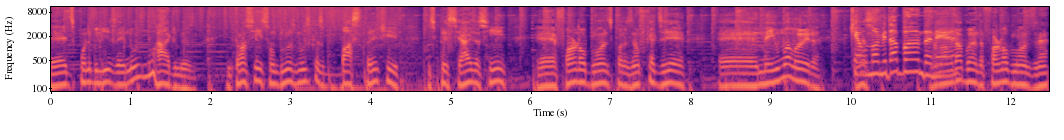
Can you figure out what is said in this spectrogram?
é, disponibiliza aí no, no, rádio mesmo. Então, assim, são duas músicas bastante especiais, assim. É, For No Blondes, por exemplo, quer dizer é, Nenhuma Loira. Que é o nome da banda, é né? É o nome da banda, For No Blondes, né?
